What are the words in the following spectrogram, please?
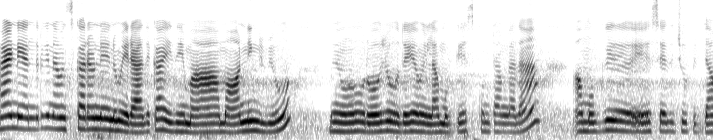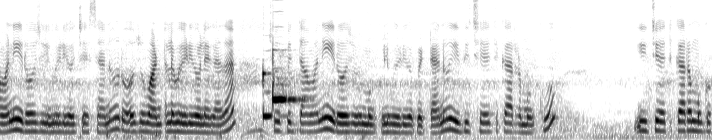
హాయ్ అండి అందరికీ నమస్కారం. నేను మీ రాధిక ఇది మా మార్నింగ్ వ్యూ. మేము రోజు ఉదయం ఇలా ముగ్గు వేసుకుంటాం కదా ఆ ముగ్గు వేసేది చూపిద్దామని ఈరోజు ఈ వీడియో చేశాను. రోజు వంటల వీడియోలే కదా చూపిద్దామని ఈరోజు ముగ్గులు వీడియో పెట్టాను. ఇది చేతికర్ర ముగ్గు. ఈ చేతికర్ర ముగ్గు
